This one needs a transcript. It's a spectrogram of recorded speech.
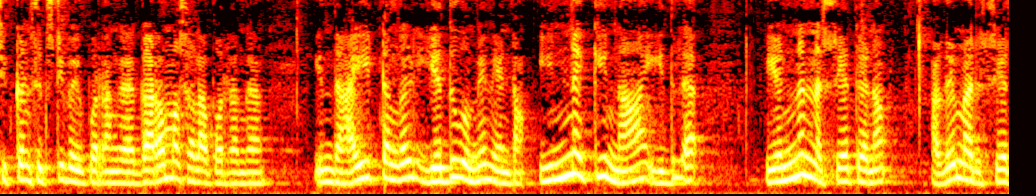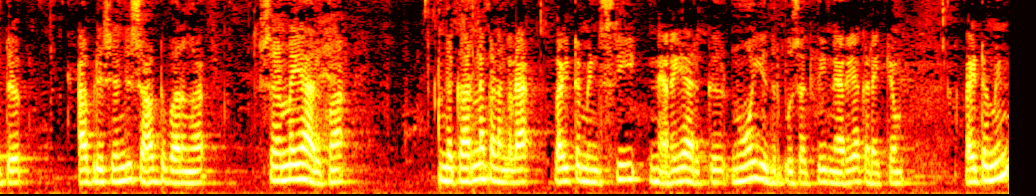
சிக்கன் சிக்ஸ்டி ஃபைவ் போடுறாங்க கரம் மசாலா போடுறாங்க. இந்த ஐட்டங்கள் எதுவுமே வேண்டாம். இன்னைக்கு நான் இதில் என்னென்ன சேர்த்தேனோ அதே மாதிரி சேர்த்து அப்படி செஞ்சு சாப்பிட்டு பாருங்க. செம்மையா இருக்கும். இந்த கருணக்கிழங்குல வைட்டமின் சி நிறையா இருக்கு. நோய் எதிர்ப்பு சக்தி நிறையா கிடைக்கும். Vitamin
